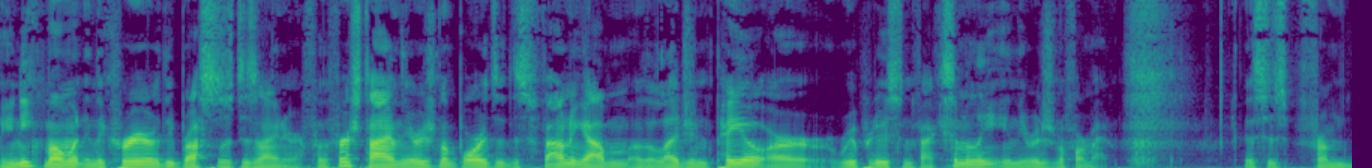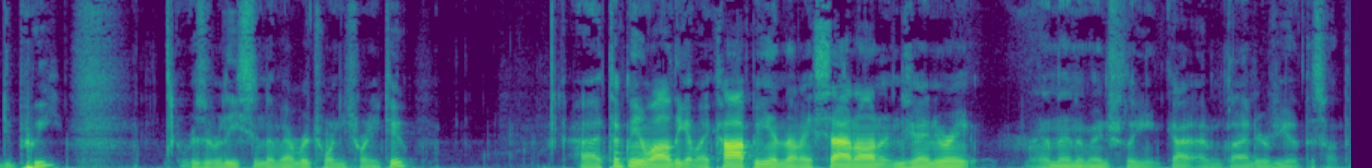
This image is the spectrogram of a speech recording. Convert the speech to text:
a unique moment in the career of the Brussels designer. For the first time, the original boards of this founding album of the legend Peyo are reproduced in facsimile in the original format. This is from Dupuis. It was released in November 2022. Uh, it took me a while to get my copy, and then I sat on it in January, and then eventually got. I'm glad to review it this month.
